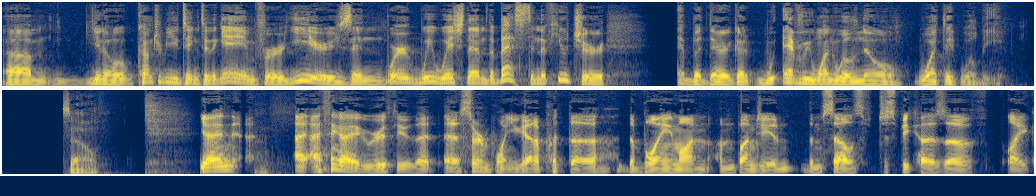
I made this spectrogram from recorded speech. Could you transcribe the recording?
um, you know contributing to the game for years and we we wish them the best in the future but they're going everyone will know what it will be so yeah and I, I think I agree with you that at a certain point you got to put the the blame on on Bungie themselves just because of like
